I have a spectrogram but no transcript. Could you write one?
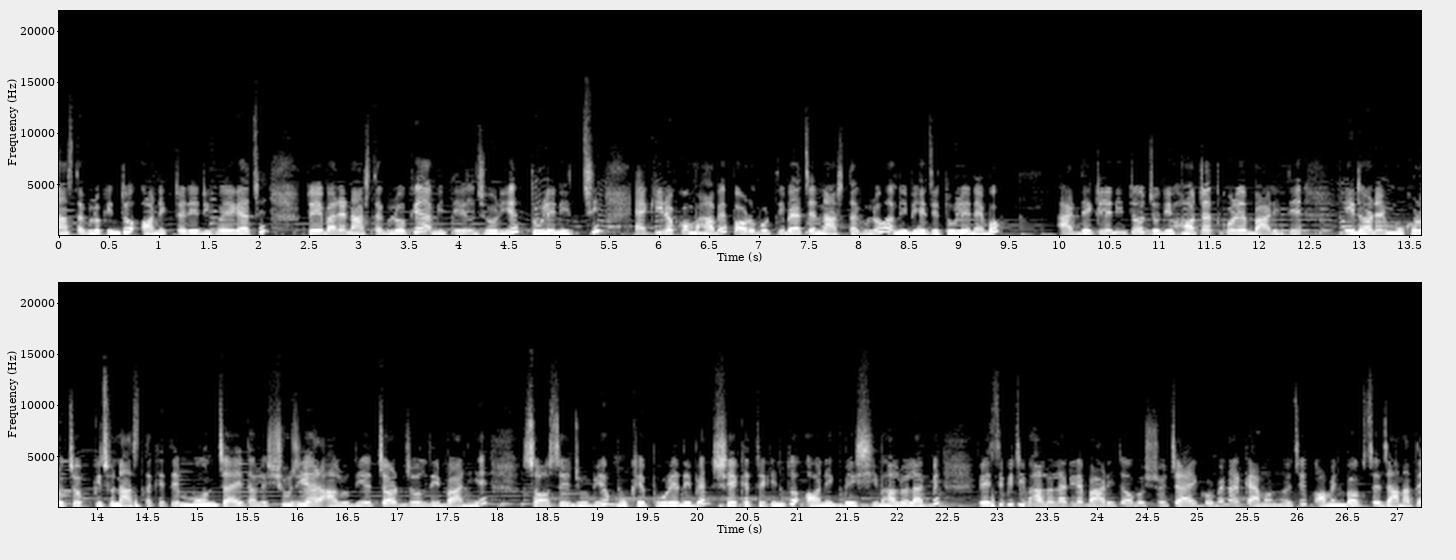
নাস্তাগুলো কিন্তু অনেকটা রেডি হয়ে গেছে। তো এবারে নাস্তাগুলোকে আমি তেল ঝরিয়ে তুলে নিচ্ছি। একই রকমভাবে পরবর্তী ব্যাচের নাস্তাগুলো আমি ভেজে তুলে নেব। আর দেখলেনই তো, যদি হঠাৎ করে বাড়িতে এই ধরনের মুখরোচক কিছু নাস্তা খেতে মন চায়, তাহলে সুজি আর আলু দিয়ে চট জলদি বানিয়ে সসে ডুবিয়ে মুখে পুড়ে দেবেন। সেক্ষেত্রে কিন্তু অনেক বেশি ভালো লাগবে। রেসিপিটি ভালো লাগলে বাড়িতে অবশ্যই ট্রাই করবেন। আর কেমন হয়েছে কমেন্ট বক্সে জানাতে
